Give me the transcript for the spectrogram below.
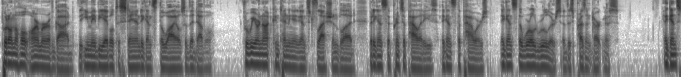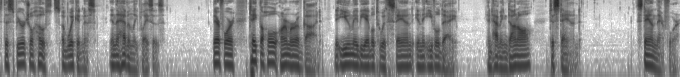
Put on the whole armor of God, that you may be able to stand against the wiles of the devil. For we are not contending against flesh and blood, but against the principalities, against the powers, against the world rulers of this present darkness, against the spiritual hosts of wickedness in the heavenly places. Therefore, take the whole armor of God that you may be able to withstand in the evil day, and having done all, to stand. Stand therefore,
